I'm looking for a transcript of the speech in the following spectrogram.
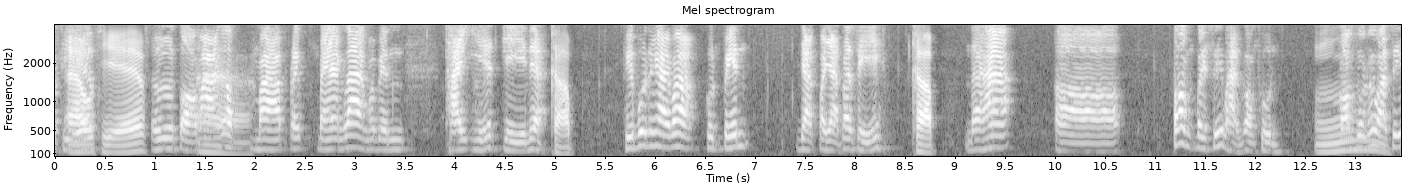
LTF LTF เออต่อมาก็อ่ามาแปลงร่างมาเป็นไทย ESG เนี่ย ครับ คือพูดง่ายๆว่าคุณปิ้นอยากประหยัดภาษีครับ นะฮะเอ่อต้องไปซื้อผ่านกองทุน มกองทุนก็มาซื้อ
